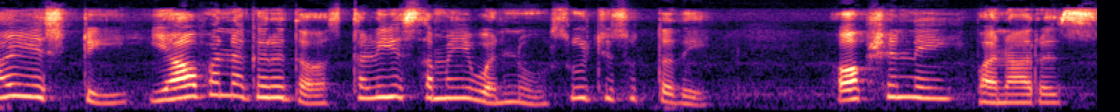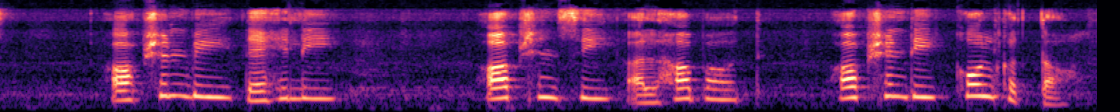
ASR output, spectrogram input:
ಐಎಸ್ಟಿ ಯಾವ ನಗರದ ಸ್ಥಳೀಯ ಸಮಯವನ್ನು ಸೂಚಿಸುತ್ತದೆ? Option A, Banaras. Option B, Delhi. Option C, Allahabad. Option D, Kolkata.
